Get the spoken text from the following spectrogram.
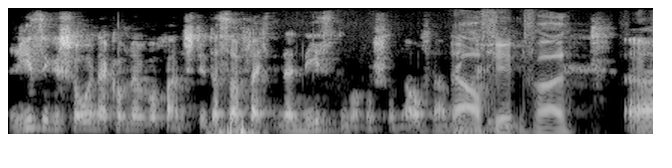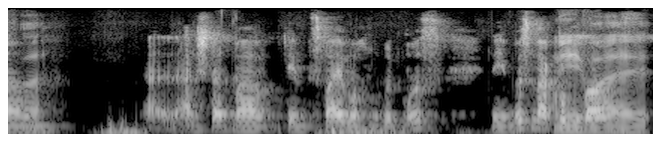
riesige Show in der kommenden Woche ansteht, dass wir vielleicht in der nächsten Woche schon Aufnahmen Ja, auf jeden Fall. Auf jeden ähm, Fall. Äh, anstatt mal dem Zwei-Wochen-Rhythmus. Nee, müssen wir gucken. Nee, weil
